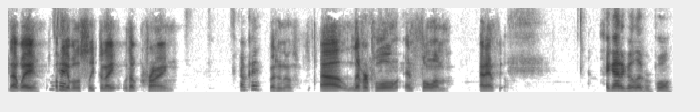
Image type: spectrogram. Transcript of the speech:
That way, I'll be able to sleep tonight without crying. Okay. But who knows? Uh, Liverpool and Fulham at Anfield. I gotta go Liverpool.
